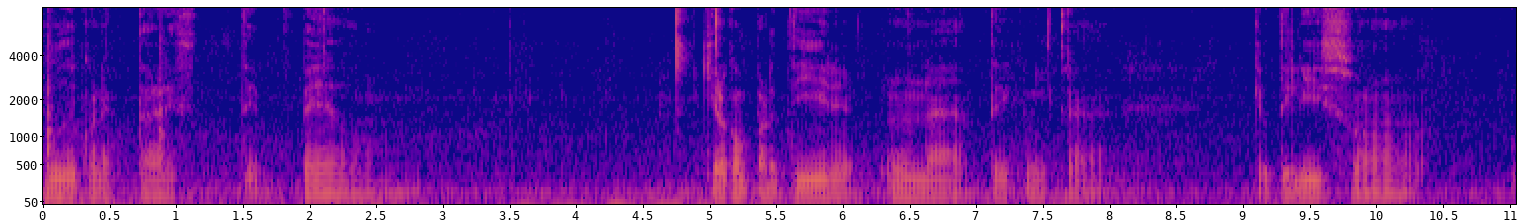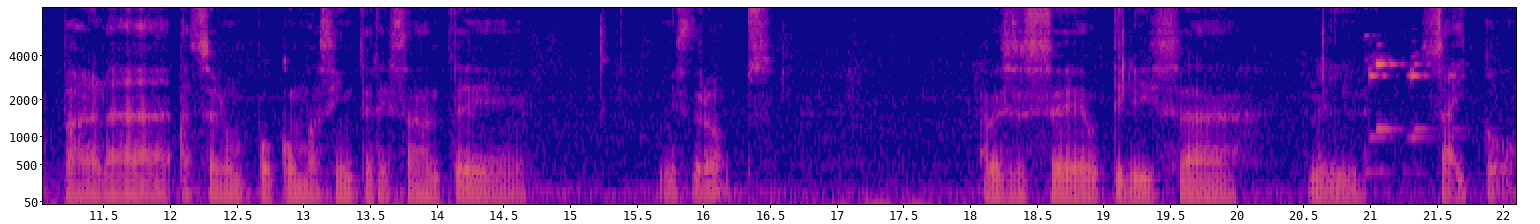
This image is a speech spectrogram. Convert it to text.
pude conectar este pedo. Quiero compartir una técnica que utilizo para hacer un poco más interesante mis drops. A veces se utiliza en el psycho.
